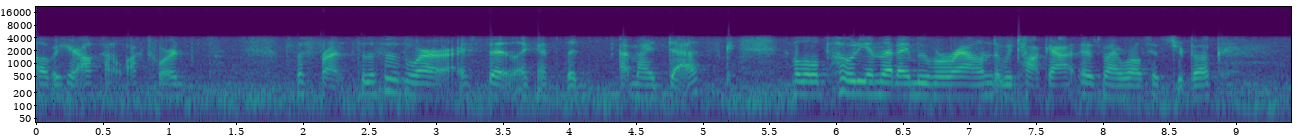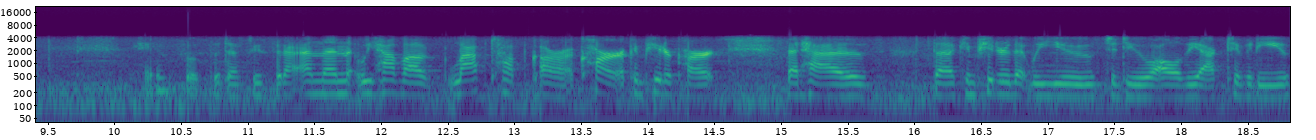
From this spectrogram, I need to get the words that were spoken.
over here. I'll kind of walk towards the front. So this is where I sit, like at the at my desk. I have a little podium that I move around that we talk at. There's my world history book. Okay, so it's the desk we sit at. And then we have a laptop or a cart, a computer cart that has the computer that we use to do all of the activities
